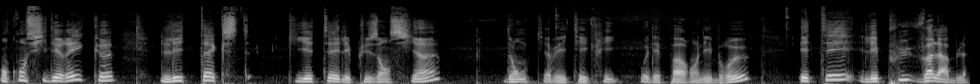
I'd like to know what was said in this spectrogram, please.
ont considéré que les textes qui étaient les plus anciens, donc qui avaient été écrits au départ en hébreu, étaient les plus valables.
